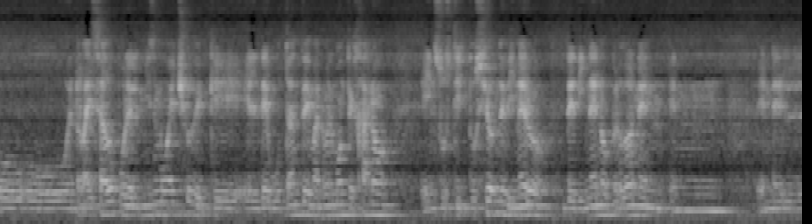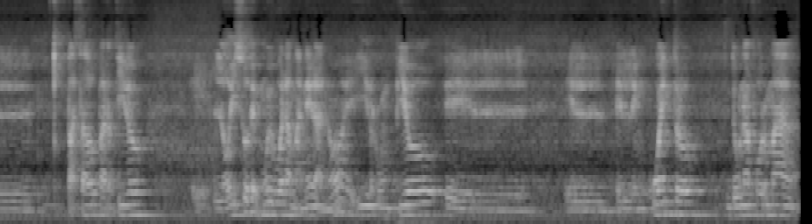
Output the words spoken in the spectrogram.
o, enraizado por el mismo hecho de que el debutante Manuel Montejano en sustitución de dinero de dinero perdón en, en, en el pasado partido eh, lo hizo de muy buena manera no y rompió el, el, el encuentro de una forma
